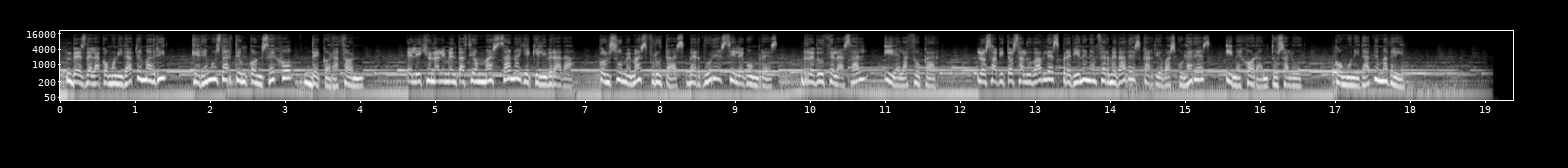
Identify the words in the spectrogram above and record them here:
Desde la Comunidad de Madrid queremos darte un consejo de corazón. Elige una alimentación más sana y equilibrada. Consume más frutas, verduras y legumbres. Reduce la sal y el azúcar. Los hábitos saludables previenen enfermedades cardiovasculares y mejoran tu salud. Comunidad de Madrid.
